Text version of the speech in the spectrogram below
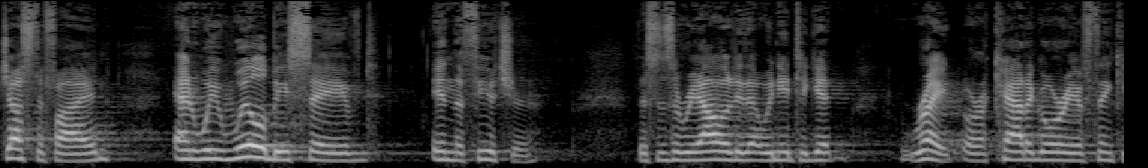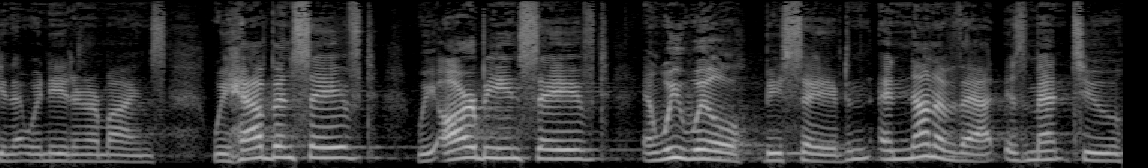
justified, and we will be saved in the future. This is a reality that we need to get right, or a category of thinking that we need in our minds. We have been saved, we are being saved, and we will be saved. And, and none of that is meant to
